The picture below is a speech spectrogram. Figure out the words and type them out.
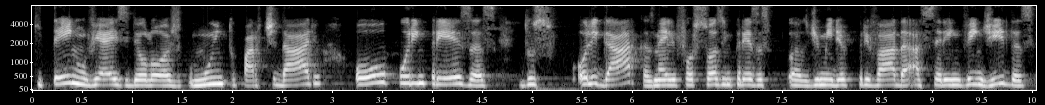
que têm um viés ideológico muito partidário ou por empresas dos oligarcas, né? Ele forçou as empresas de mídia privada a serem vendidas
